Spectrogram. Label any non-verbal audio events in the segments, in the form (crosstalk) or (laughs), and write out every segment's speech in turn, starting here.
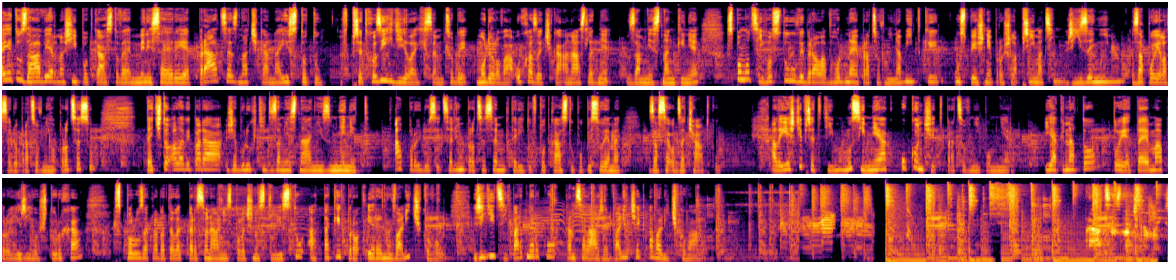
A je tu závěr naší podcastové minisérie Práce značka na jistotu. V předchozích dílech jsem, co by modelová uchazečka a následně zaměstnankyně, s pomocí hostů vybrala vhodné pracovní nabídky, úspěšně prošla přijímacím řízením, zapojila se do pracovního procesu. Teď to ale vypadá, že budu chtít zaměstnání změnit a projdu si celým procesem, který tu v podcastu popisujeme, zase od začátku. Ale ještě předtím musím nějak ukončit pracovní poměr. Jak na to, to je téma pro Jiřího Šturcha, spoluzakladatele personální společnosti Jistu a taky pro Irenu Valíčkovou, řídící partnerku kanceláře Valíček a Valíčková. Práce značka na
